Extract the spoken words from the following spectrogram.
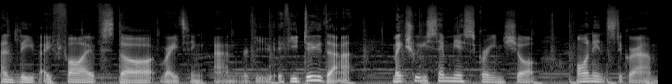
and leave a five star rating and review. If you do that, make sure you send me a screenshot on Instagram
